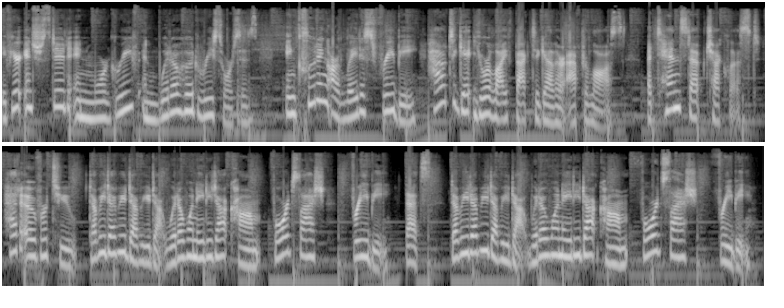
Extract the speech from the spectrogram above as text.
If you're interested in more grief and widowhood resources, including our latest freebie, How to Get Your Life Back Together After Loss, a 10 step checklist, head over to www.widow180.com forward slash freebie. That's www.widow180.com forward slash freebie.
